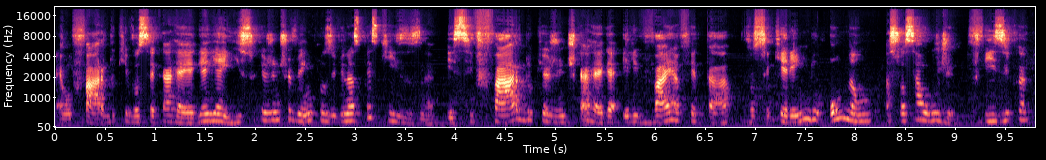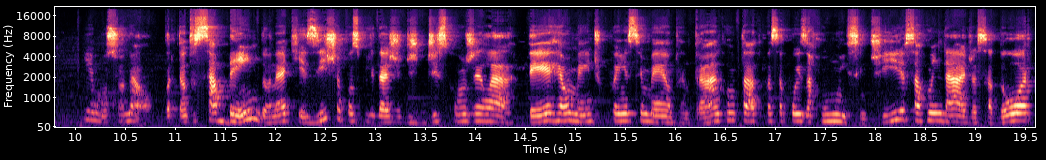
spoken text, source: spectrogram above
é um fardo que você carrega e é isso que a gente vê, inclusive, nas pesquisas, né? Esse fardo que a gente carrega, ele vai afetar você querendo ou não a sua saúde física e emocional. Portanto, sabendo né, que existe a possibilidade de descongelar, ter realmente o conhecimento, entrar em contato com essa coisa ruim, sentir essa ruindade, essa dor,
